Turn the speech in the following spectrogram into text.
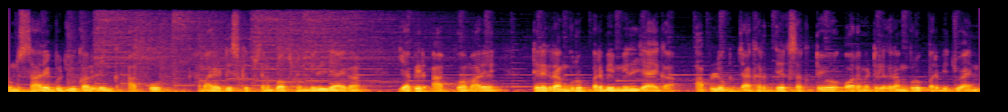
उन सारे वीडियो का लिंक आपको हमारे डिस्क्रिप्शन बॉक्स में मिल जाएगा या फिर आपको हमारे टेलीग्राम ग्रुप पर भी मिल जाएगा। आप लोग जाकर देख सकते हो और हमें टेलीग्राम ग्रुप पर भी ज्वाइन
